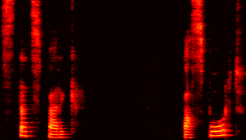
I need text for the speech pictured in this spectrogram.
stadspark. Паспорт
